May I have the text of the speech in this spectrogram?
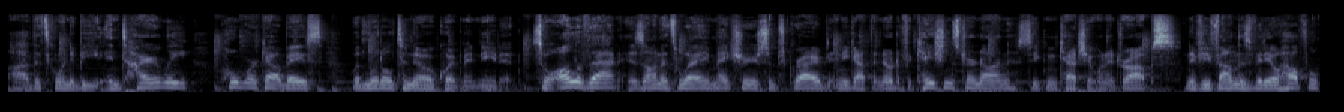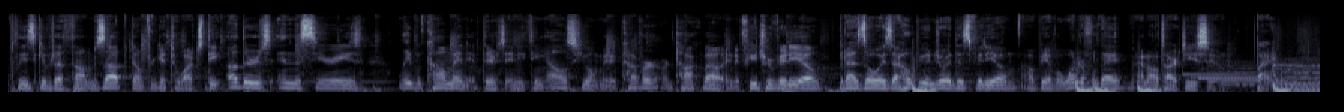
uh, that's going to be entirely home workout based with little to no equipment needed. So all of that is on its way. Make sure you're subscribed and you got the notifications turned on so you can catch it when it drops. And if you found this video helpful, please give it a thumbs up. Don't forget to watch the others in the series. Leave a comment if there's anything else you want me to cover or talk about in a future video. But as always, I hope you enjoyed this video. I hope you have a wonderful day and I'll talk to you soon. Bye.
